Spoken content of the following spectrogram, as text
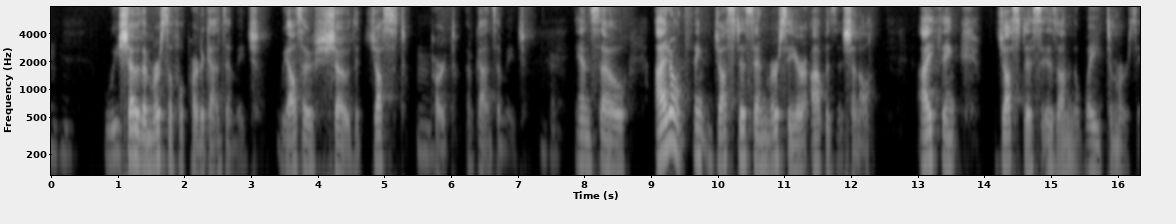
mm-hmm. we show the merciful part of God's image. We also show the just mm. part of God's image. And so I don't think justice and mercy are oppositional. I think justice is on the way to mercy.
